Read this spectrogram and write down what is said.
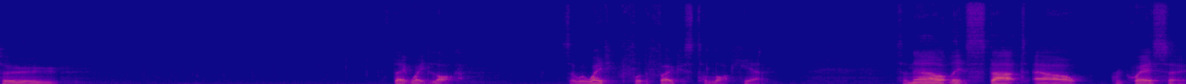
to state wait lock. So we're waiting for the focus to lock here. So now let's start our request. So,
